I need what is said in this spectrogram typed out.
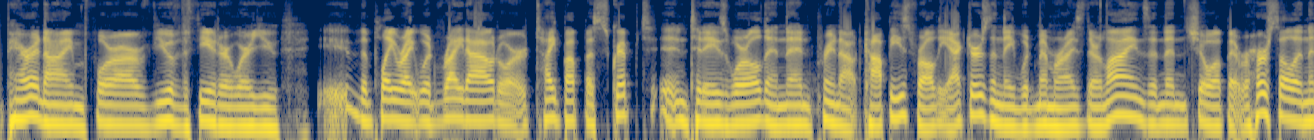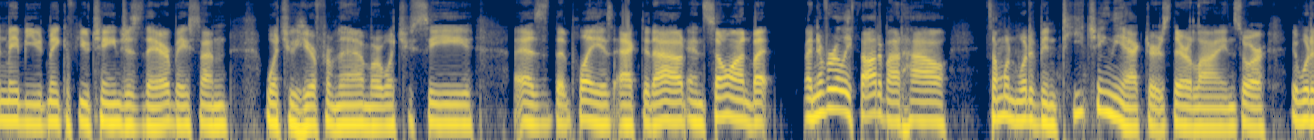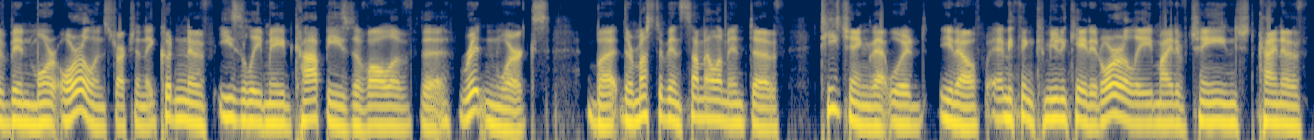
paradigm for our view of the theater where you eh, the playwright would write out or type up a script in today's world and then print out copies for all the actors and they would memorize their lines and then show up at rehearsal and then maybe you'd make a few changes there based on what you hear from them or what you see as the play is acted out and so on but I never really thought about how someone would have been teaching the actors their lines or it would have been more oral instruction they couldn't have easily made copies of all of the written works but there must have been some element of teaching that would, you know, anything communicated orally might have changed kind of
